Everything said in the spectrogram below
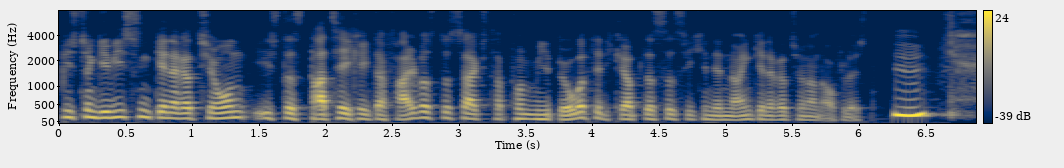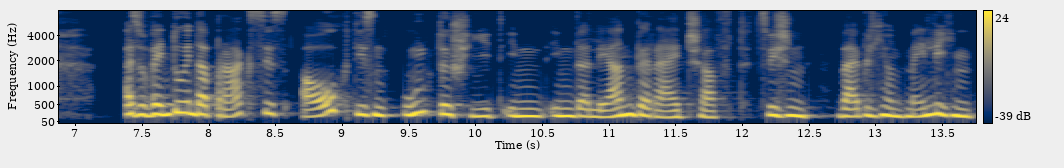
bis zu einer gewissen Generation ist das tatsächlich der Fall, was du sagst, habe von mir beobachtet. Ich glaube, dass das sich in den neuen Generationen auflöst. Mhm. Also wenn du in der Praxis auch diesen Unterschied in, in der Lernbereitschaft zwischen weiblichen und männlichen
